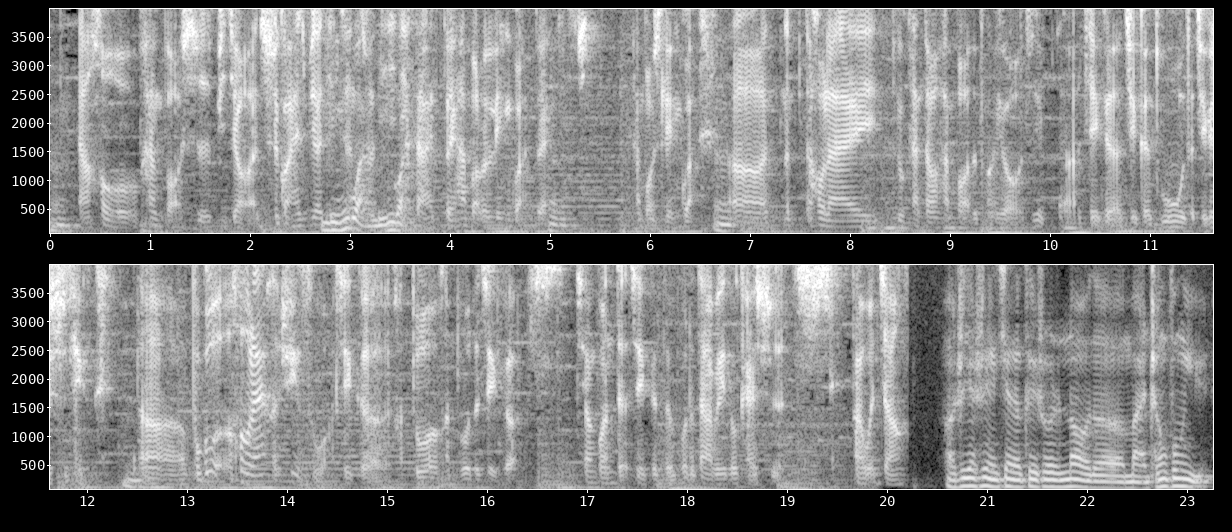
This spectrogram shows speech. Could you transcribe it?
嗯然后汉堡是比较使馆还是比较谨慎领馆的领馆在对汉堡的领馆对。嗯汉堡是领馆，嗯呃，那后来就看到汉堡的朋友这个、呃、这个这个读物的这个事情，嗯呃，不过后来很迅速，这个很多很多的这个相关的这个德国的大 V 都开始发文章，啊，这件事情现在可以说是闹得满城风雨。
